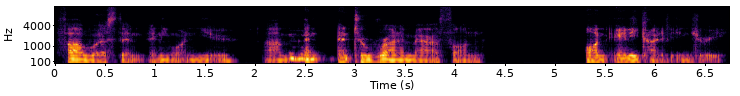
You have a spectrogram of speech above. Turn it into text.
far worse than anyone knew, um, mm-hmm. and and to run a marathon on any kind of injury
